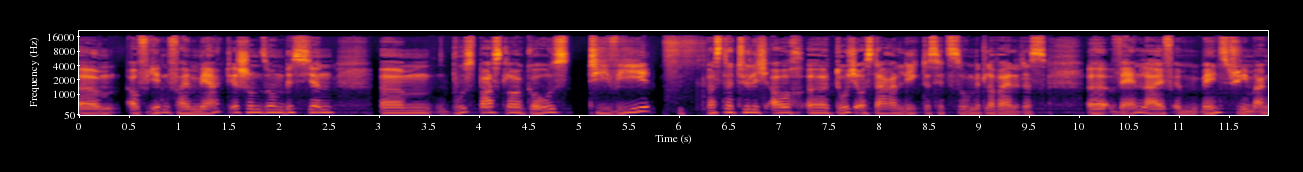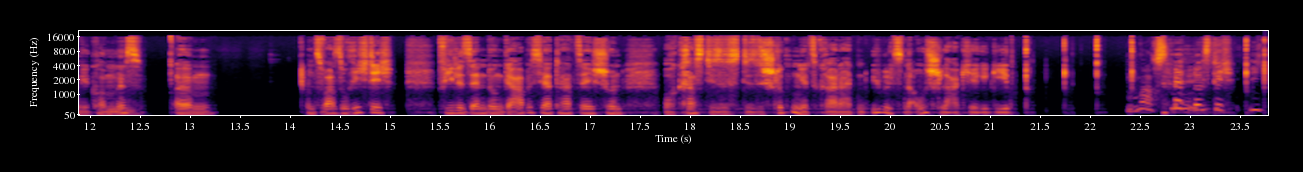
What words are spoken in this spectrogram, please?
Ähm, auf jeden Fall merkt ihr schon so ein bisschen ähm, Busbustler Ghost TV, was natürlich auch äh, durchaus daran liegt, dass jetzt so mittlerweile das äh, Vanlife im Mainstream angekommen mhm. ist. Ähm, und zwar so richtig viele Sendungen gab es ja tatsächlich schon. Oh krass, dieses, dieses Schlucken jetzt gerade hat einen übelsten Ausschlag hier gegeben. Mach's nicht. Lustig.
